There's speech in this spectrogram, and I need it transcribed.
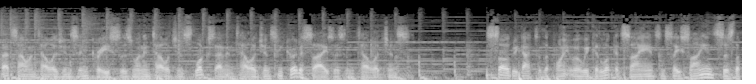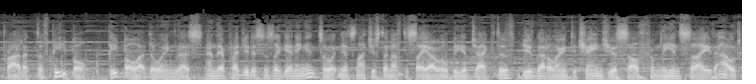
That's how intelligence increases when intelligence looks at intelligence and criticizes intelligence. So we got to the point where we could look at science and say science is the product of people. People are doing this, and their prejudices are getting into it. And it's not just enough to say, I will be objective. You've got to learn to change yourself from the inside out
